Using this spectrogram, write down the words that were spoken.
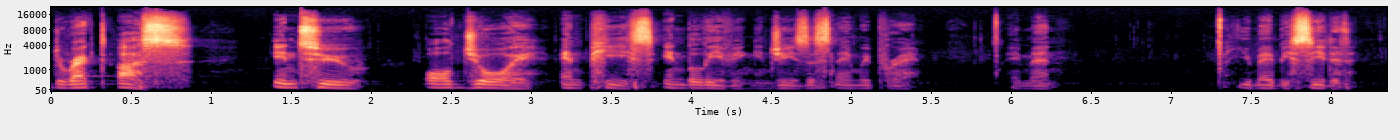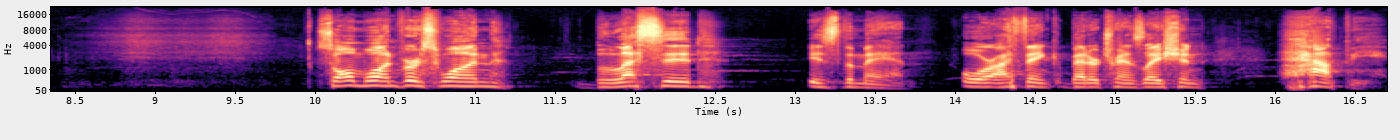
direct us into all joy and peace in believing. In Jesus' name we pray. Amen. You may be seated. Psalm 1, verse 1 Blessed is the man, or I think better translation, happy.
